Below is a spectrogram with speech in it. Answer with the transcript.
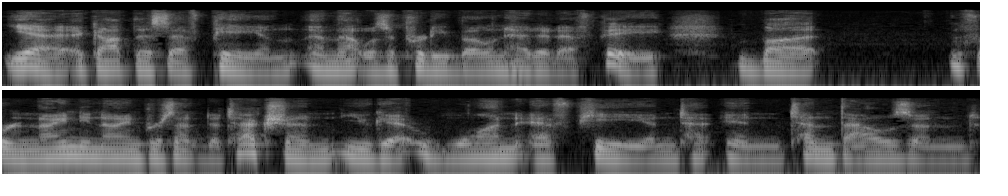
yeah, it got this FP and, and that was a pretty boneheaded FP, but for 99% detection, you get one FP in, in 10,000,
